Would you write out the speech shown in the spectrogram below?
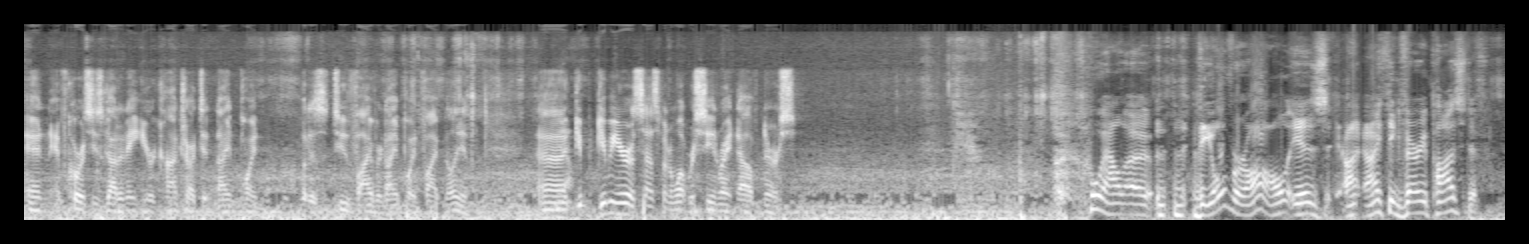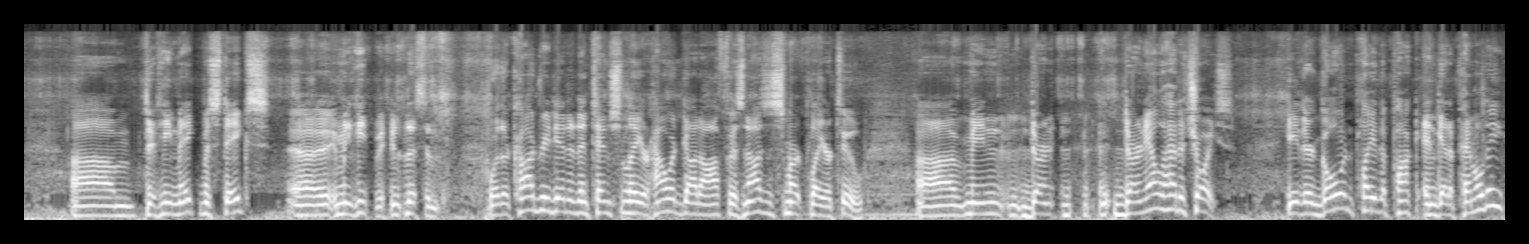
and of course he's got an eight-year contract at nine point what is it, two five or nine point five million. Uh, yeah. give, give me your assessment of what we're seeing right now of Nurse. Well, uh, the overall is, I, I think, very positive. Um, did he make mistakes? Uh, I mean, he listen. Whether Kadri did it intentionally or how it got off, because Nas a smart player too. Uh, I mean, Dar- Darnell had a choice: either go and play the puck and get a penalty,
